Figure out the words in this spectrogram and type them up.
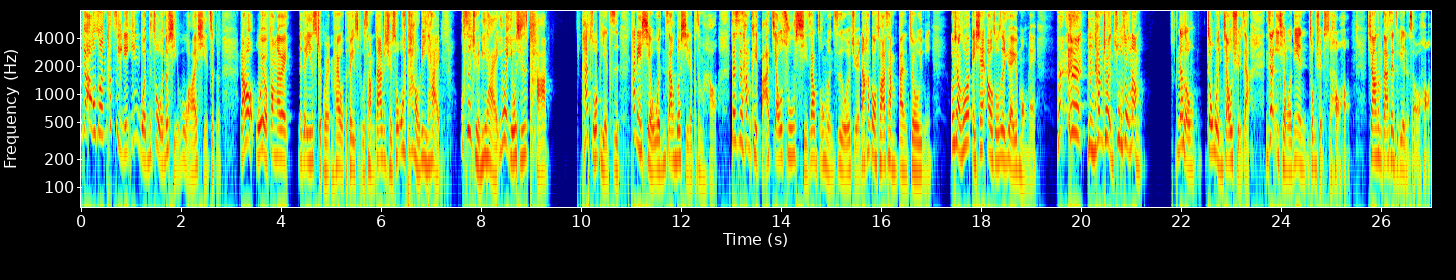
那个澳洲人他自己连英文的作文都写不好，还写这个。然后我有放在那个 Instagram 还有我的 Facebook 上，大家就觉得说，哇，他好厉害！我真的觉得厉害，因为尤其是他，他左撇子，他连写文章都写得不怎么好，但是他们可以把他教出写这样中文字，我就觉得。然后他跟我说他是他们班的最后一名。我想说，哎，现在澳洲是越来越猛嘞，他们就很注重那种那种中文教学。这样，你知道以前我念中学的时候，哈，像这么大在这边的时候，哈，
